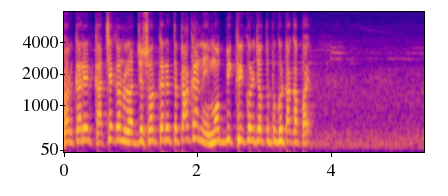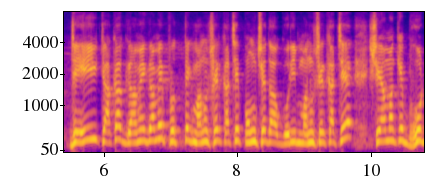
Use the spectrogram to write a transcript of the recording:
সরকারের কাছে, কারণ রাজ্য সরকারের তো টাকা নেই, মদ বিক্রি করে যতটুকু টাকা পায়। যে এই টাকা গ্রামে গ্রামে প্রত্যেক মানুষের কাছে পৌঁছে দাও, গরিব মানুষের কাছে, সে আমাকে ভোট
